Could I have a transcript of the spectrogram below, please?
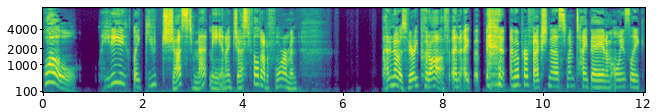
whoa, lady, like you just met me and I just filled out a form and I don't know, I was very put off. And I I'm a perfectionist and I'm type A and I'm always like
